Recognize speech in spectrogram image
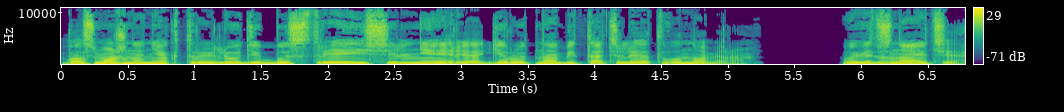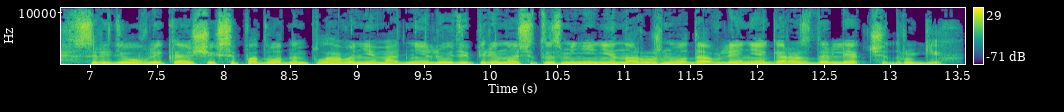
Возможно, некоторые люди быстрее и сильнее реагируют на обитателей этого номера. Вы ведь знаете, среди увлекающихся подводным плаванием одни люди переносят изменения наружного давления гораздо легче других.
